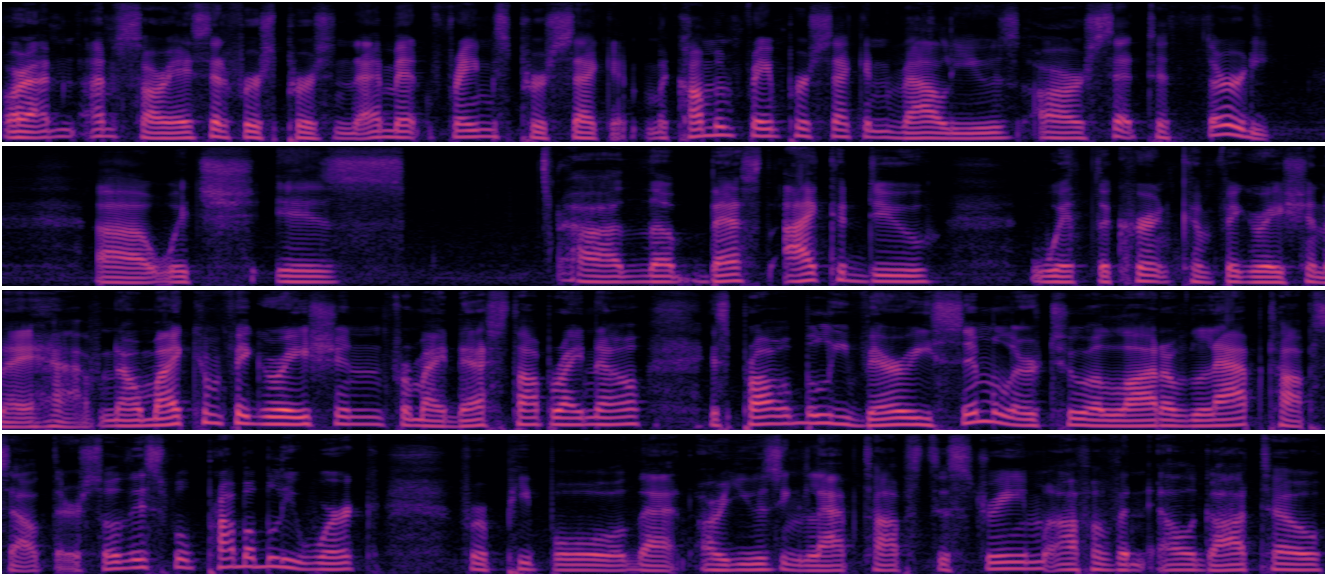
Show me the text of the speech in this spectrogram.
or I'm, I'm sorry, I said first person. I meant frames per second. The common frame per second values are set to 30, uh, which is uh, the best I could do with the current configuration I have. Now, my configuration for my desktop right now is probably very similar to a lot of laptops out there. So this will probably work for people that are using laptops to stream off of an Elgato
